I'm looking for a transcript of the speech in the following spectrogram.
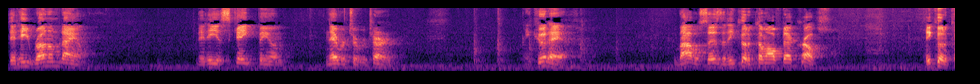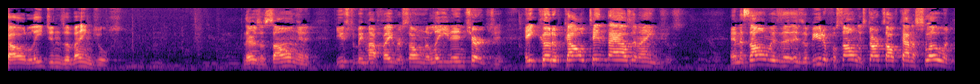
Did he run them down? Did he escape them never to return? He could have. The Bible says that he could have come off that cross. He could have called legions of angels. There's a song, and it used to be my favorite song to lead in church. He could have called 10,000 angels. And the song is a, is a beautiful song. It starts off kind of slow, and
